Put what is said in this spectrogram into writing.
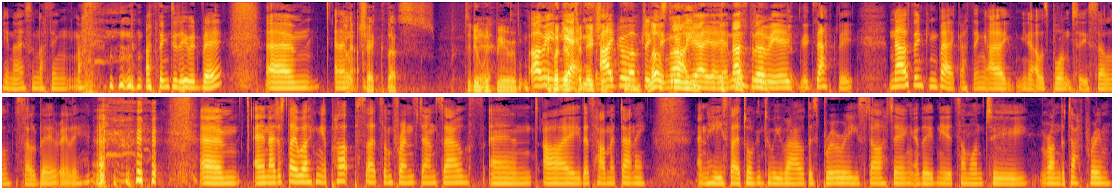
you know, so nothing, nothing, nothing to do with beer. Um, and then, oh, check. That's to do Yeah. with beer. I mean, by yes, definition. I grew up drinking. Well, Nastrovi. yeah, yeah, yeah, Nastrovi, exactly. Now thinking back, I think I, you know, I was born to sell sell beer really. um, and I just started working at pubs. I had some friends down south, and I that's how I met Danny. And he started talking to me about this brewery he's starting, and they needed someone to run the tap room.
